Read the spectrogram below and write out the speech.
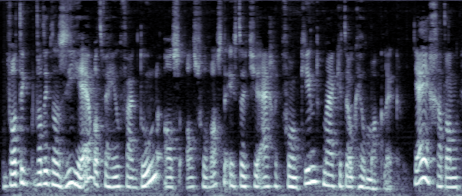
wat ik, wat ik dan zie, hè, wat wij heel vaak doen als, als volwassenen, is dat je eigenlijk voor een kind maak je het ook heel makkelijk. Ja, je gaat dan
